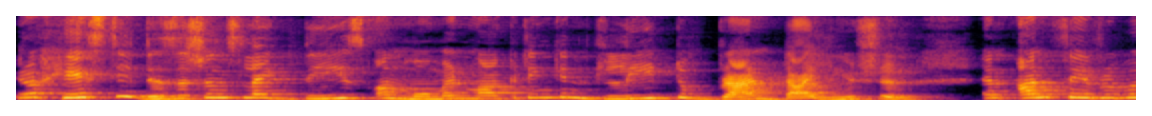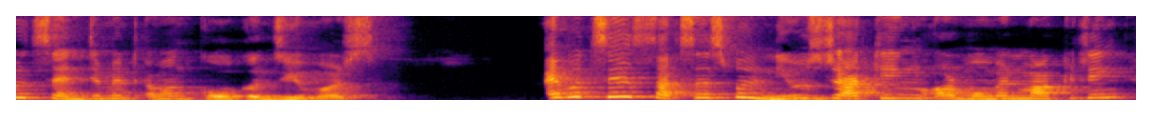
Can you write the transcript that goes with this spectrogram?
You know, hasty decisions like these on moment marketing can lead to brand dilution and unfavorable sentiment among core consumers. I would say successful newsjacking or moment marketing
